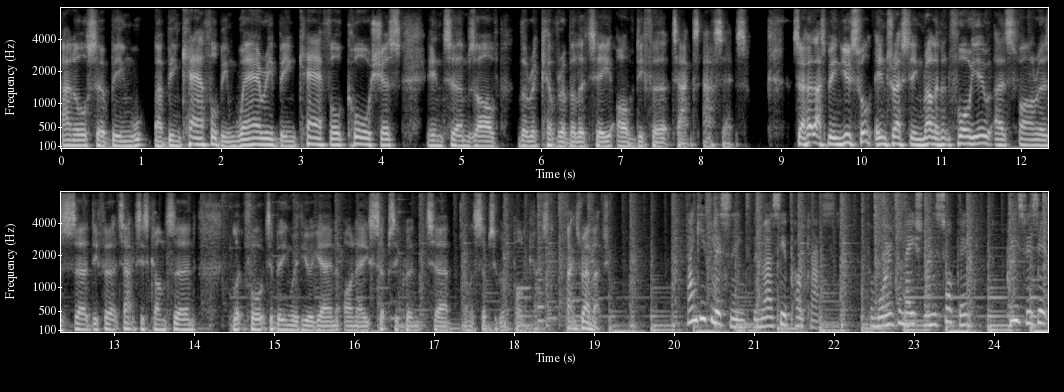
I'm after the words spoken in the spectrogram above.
and also being uh, being careful, being wary, being careful, cautious in terms of the recoverability of deferred tax assets. So I hope that's been useful, interesting, relevant for you as far as uh, deferred tax is concerned. Look forward to being with you again on a subsequent uh, on a subsequent podcast. Thanks very much. Thank you for listening to the Mercia podcast. For more information on this topic, please visit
